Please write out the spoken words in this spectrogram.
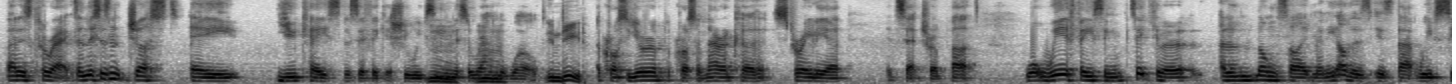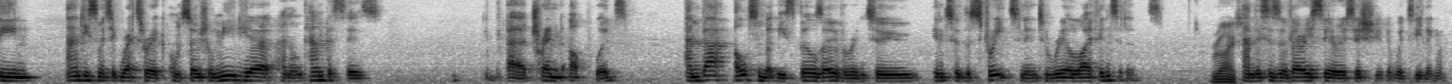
That is correct. And this isn't just a UK specific issue. We've seen mm, this around mm, the world. Indeed. Across Europe, across America, Australia, etc. But what we're facing in particular, alongside many others, is that we've seen anti Semitic rhetoric on social media and on campuses uh, trend upwards. And that ultimately spills over into, into the streets and into real life incidents. Right. And this is a very serious issue that we're dealing with.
